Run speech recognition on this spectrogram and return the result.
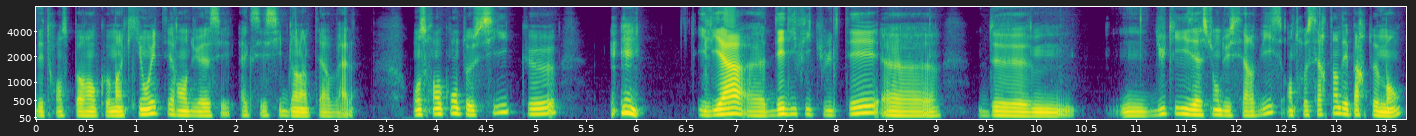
des transports en commun qui ont été rendus accessibles dans l'intervalle. On se rend compte aussi que il y a euh, des difficultés euh, hum, d'utilisation du service entre certains départements.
